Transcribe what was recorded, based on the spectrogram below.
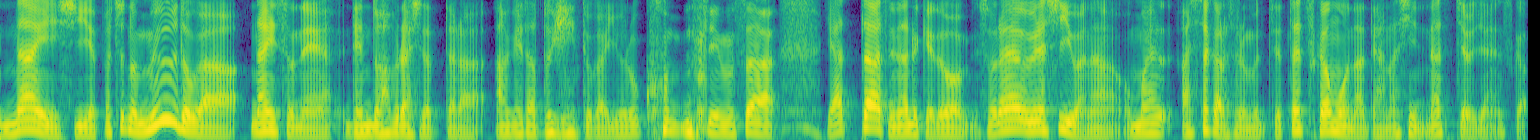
ないし、やっぱちょっとムードがないですよね。電動歯ブラシだったら、あげた時とか喜んでもさ、やったーってなるけど、それは嬉しいわな。お前、明日からそれも絶対使うもんなって話になっちゃうじゃないですか。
